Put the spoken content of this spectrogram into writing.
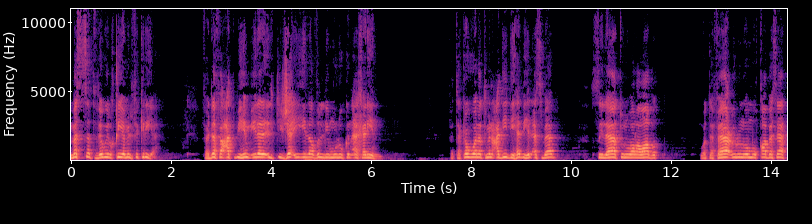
مست ذوي القيم الفكرية فدفعت بهم إلى الالتجاء إلى ظل ملوك آخرين. فتكونت من عديد هذه الأسباب صلات وروابط وتفاعل ومقابسات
